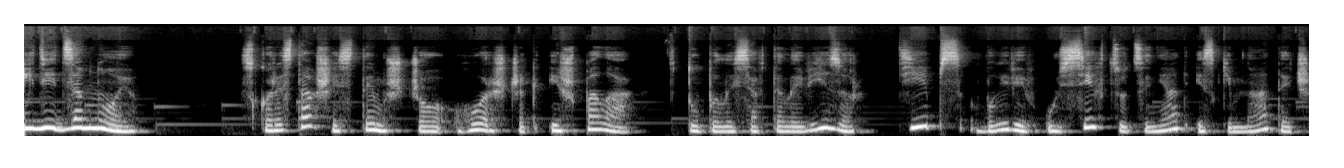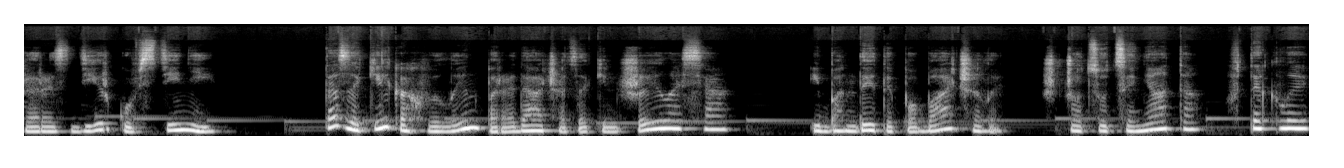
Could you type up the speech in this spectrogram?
ідіть за мною. Скориставшись тим, що горщик і шпала втупилися в телевізор, Тіпс вивів усіх цуценят із кімнати через дірку в стіні. Та за кілька хвилин передача закінчилася, і бандити побачили, що цуценята втекли.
